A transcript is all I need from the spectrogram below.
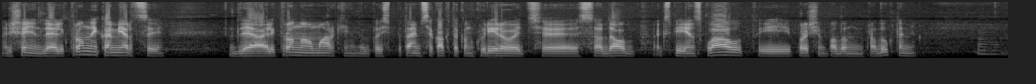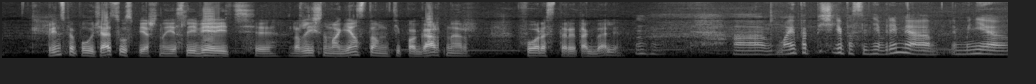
решения для электронной коммерции – для электронного маркетинга, то есть пытаемся как-то конкурировать э, с Adobe Experience Cloud и прочими подобными продуктами. Угу. В принципе, получается успешно, если верить э, различным агентствам типа Gartner, Forrester и так далее. Угу. А, мои подписчики в последнее время мне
